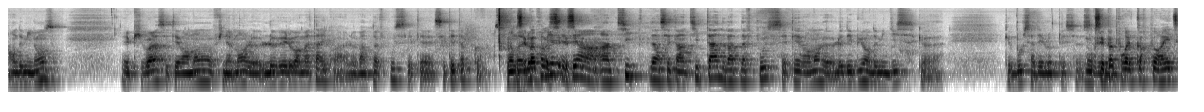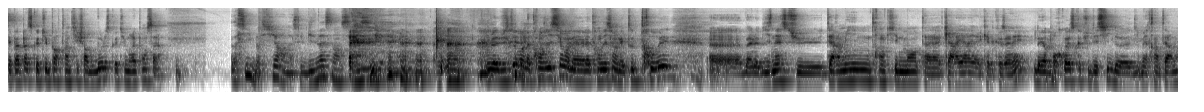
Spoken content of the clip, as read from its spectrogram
en 2011. Et puis voilà, c'était vraiment finalement le, le vélo à ma taille, quoi. Le 29 pouces, c'était c'était top, quoi. Donc, c'est le pas premier, c'était un, un, tit- c'était un Titan 29 pouces. C'était vraiment le, le début en 2010 que, que Bulls a développé ce. Donc c'est pas pour être corporate, c'est pas parce que tu portes un t-shirt Bulls que tu me réponds ça. Bah si, bah sûr, c'est le business, non c'est- Bah, justement, la transition, la, la transition, elle est toute trouvée. Euh, bah, le business, tu termines tranquillement ta carrière il y a quelques années. D'ailleurs, pourquoi est-ce que tu décides de- d'y mettre un terme?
